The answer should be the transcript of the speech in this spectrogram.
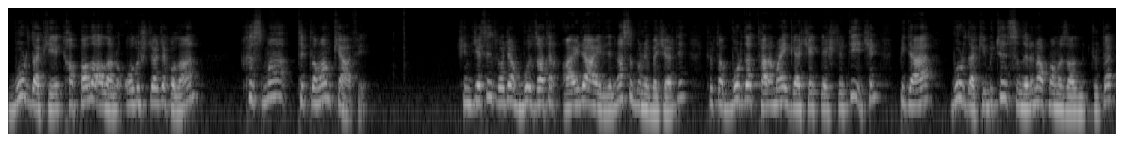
Buradaki kapalı alanı oluşturacak olan kısma tıklamam kafi. Şimdi diyeceksiniz ki hocam bu zaten ayrı ayrıydı. Nasıl bunu becerdi? Çocuklar burada taramayı gerçekleştirdiği için bir daha buradaki bütün sınırı ne yapmamız lazım çocuklar?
